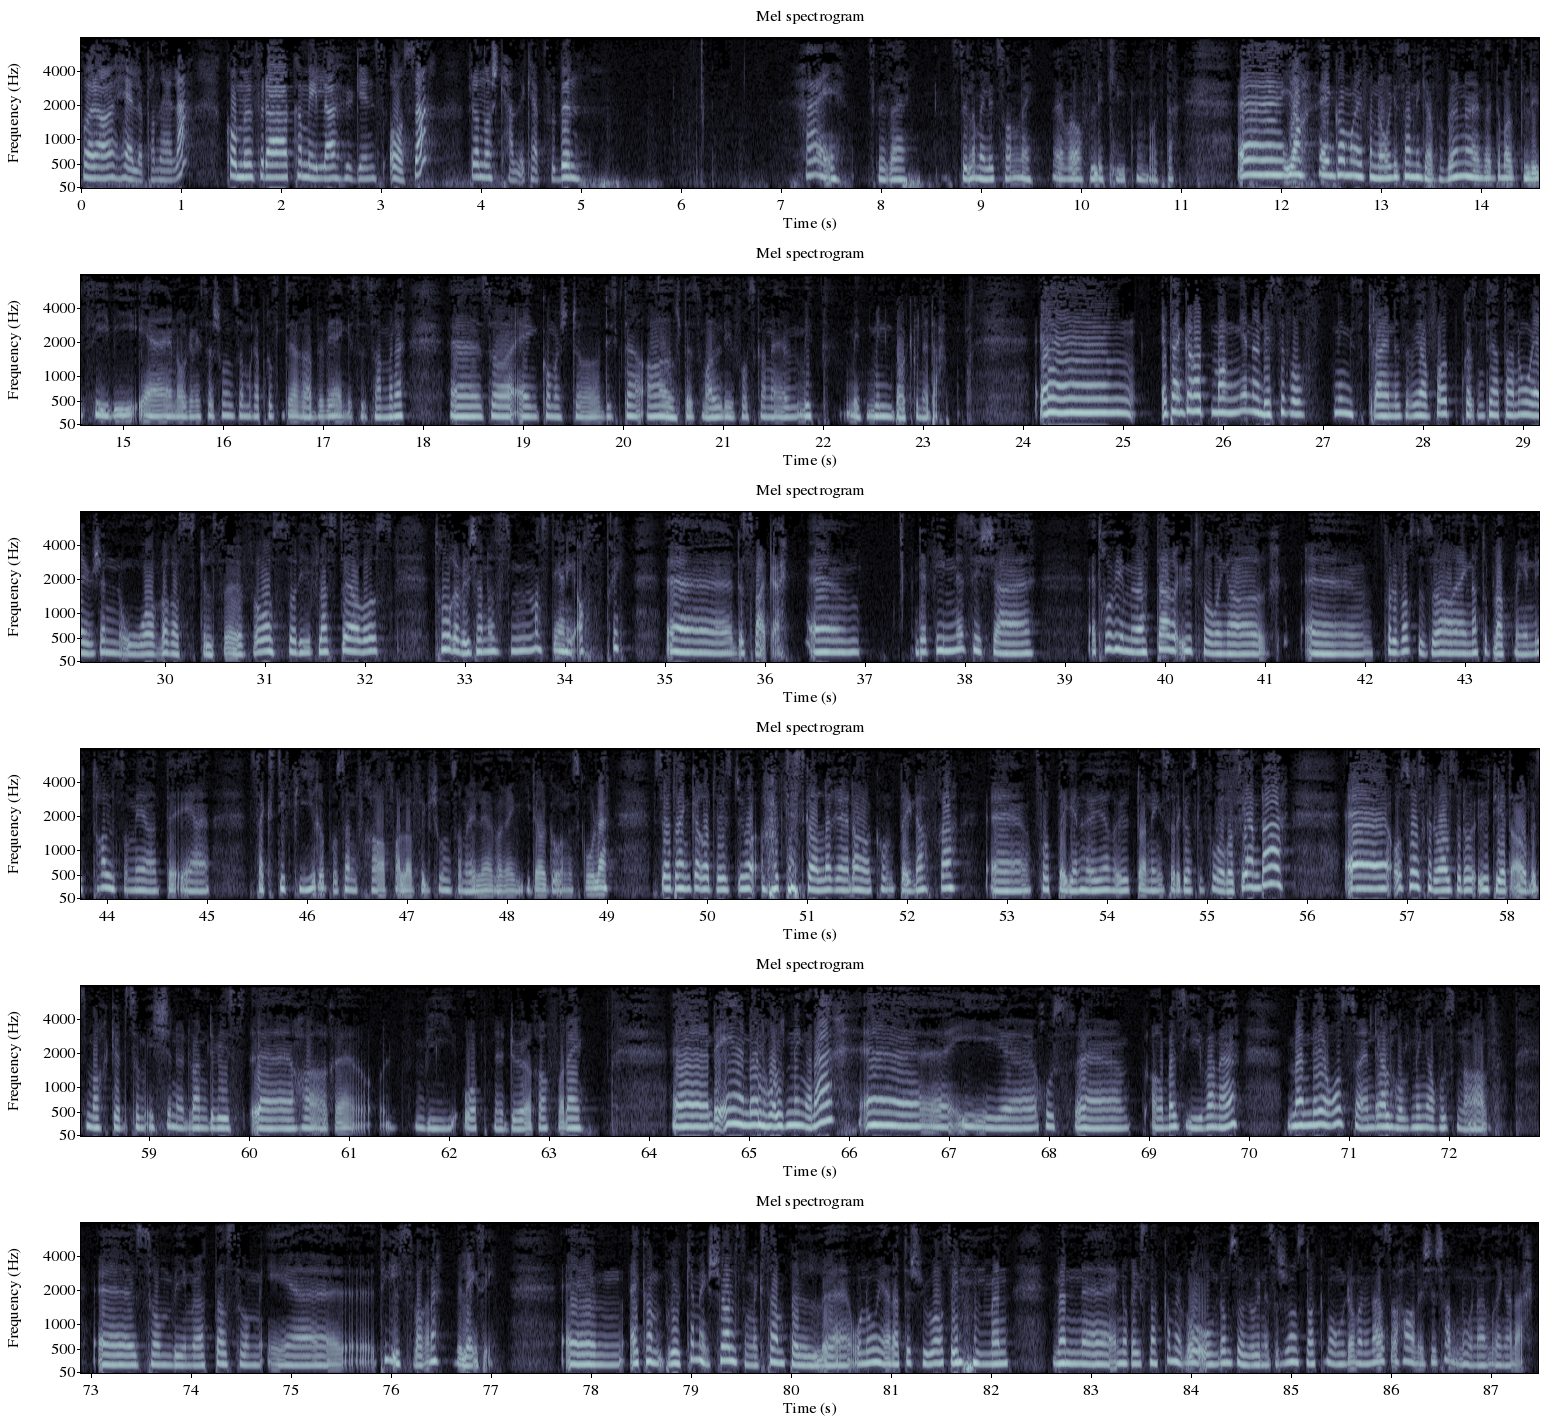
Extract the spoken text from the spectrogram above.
for hele panelet, kommer fra Camilla Huggins Aase fra Norsk Handikapforbund. Hei. Skal vi se. Stiller meg litt sånn, jeg. Jeg var litt liten bak der. Eh, ja, jeg kommer fra Norges Handikapforbund. Jeg tenkte bare skulle si Vi er en organisasjon som representerer bevegelseshemmede. Eh, så jeg kommer ikke til å diskutere alt det som alle de forskerne mitt, mitt, Min bakgrunn er der. Eh, jeg tenker at Mange av disse forskningsgreiene som vi har fått presentert her nå, er jo ikke en overraskelse for oss. Og de fleste av oss tror jeg vil kjenne oss mest igjen i Astrid, eh, dessverre. Eh, det finnes ikke Jeg tror vi møter utfordringer eh, For det første så har jeg nettopp lært meg en nytt tall, som er at det er 64 frafall av funksjonshemmede elever i videregående skole. Så jeg tenker at hvis du faktisk allerede har kommet deg derfra, eh, fått deg en høyere utdanning, så er det ganske få oss igjen der. Eh, og så skal du altså da ut i et arbeidsmarked som ikke nødvendigvis eh, har eh, vidåpne dører for deg. Eh, det er en del holdninger der eh, i, eh, hos arbeidsgiverne, men det er også en del holdninger hos Nav som vi møter som er tilsvarende, vil jeg si. Jeg kan bruke meg sjøl som eksempel, og nå er dette 20 år siden. Men, men når jeg snakker med vår ungdomsorganisasjon og snakker med ungdommene der, så har det ikke skjedd noen endringer der.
